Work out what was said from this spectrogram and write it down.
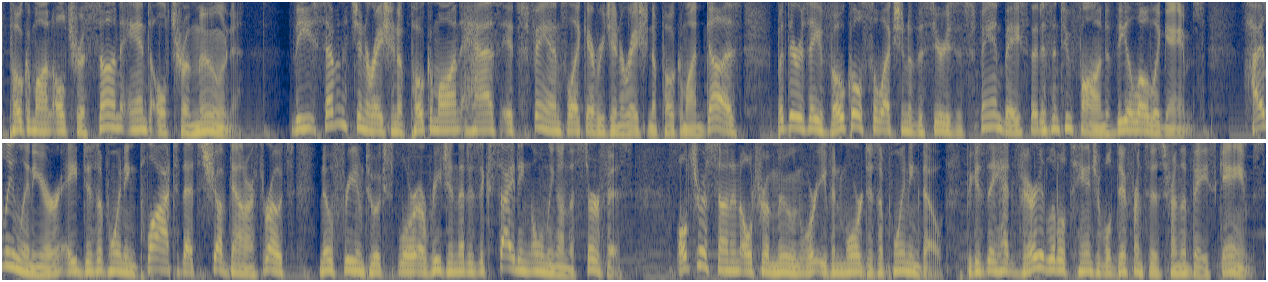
Pokemon Ultra Sun and Ultra Moon. The seventh generation of Pokemon has its fans like every generation of Pokemon does, but there is a vocal selection of the series' fan base that isn't too fond of the Alola games. Highly linear, a disappointing plot that's shoved down our throats, no freedom to explore a region that is exciting only on the surface. Ultra Sun and Ultra Moon were even more disappointing though, because they had very little tangible differences from the base games,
